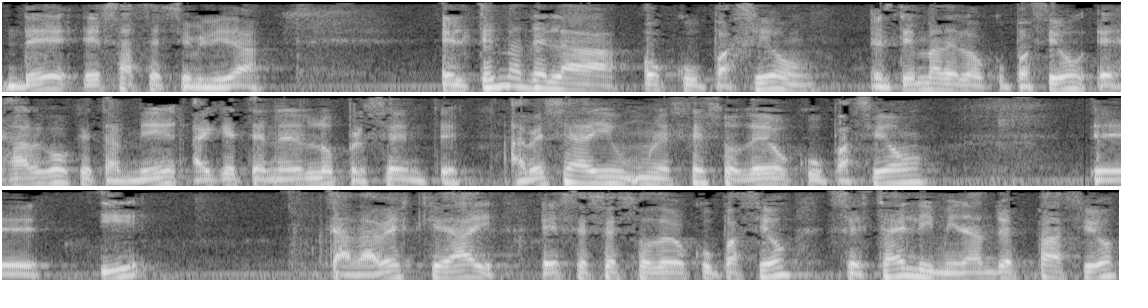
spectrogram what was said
de esa accesibilidad. El tema de la ocupación, el tema de la ocupación es algo que también hay que tenerlo presente. A veces hay un exceso de ocupación eh, y cada vez que hay ese exceso de ocupación, se está eliminando espacio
